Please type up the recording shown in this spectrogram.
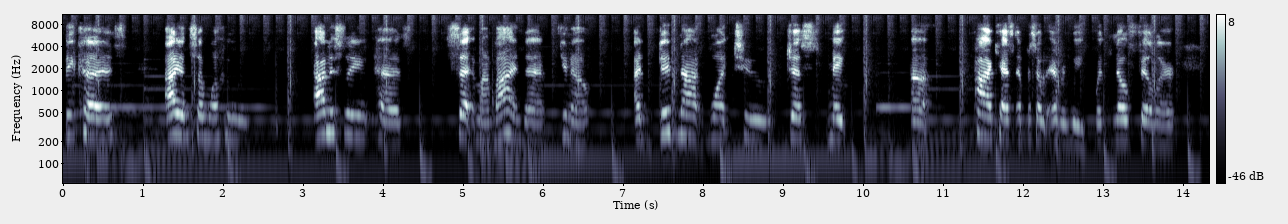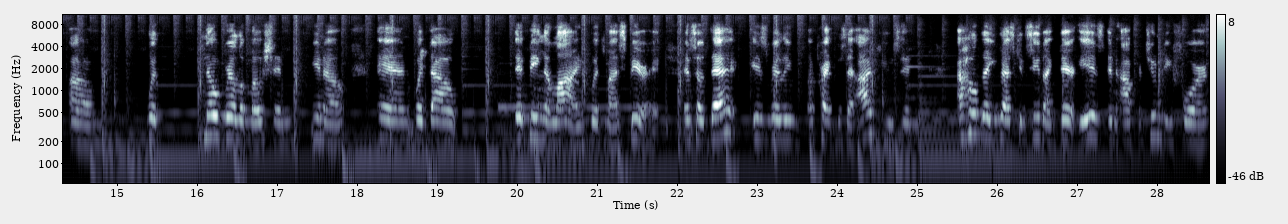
because I am someone who honestly has set in my mind that, you know, I did not want to just make a podcast episode every week with no filler, um, with no real emotion, you know, and without it being aligned with my spirit. And so that is really a practice that I've used. And I hope that you guys can see like there is an opportunity for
